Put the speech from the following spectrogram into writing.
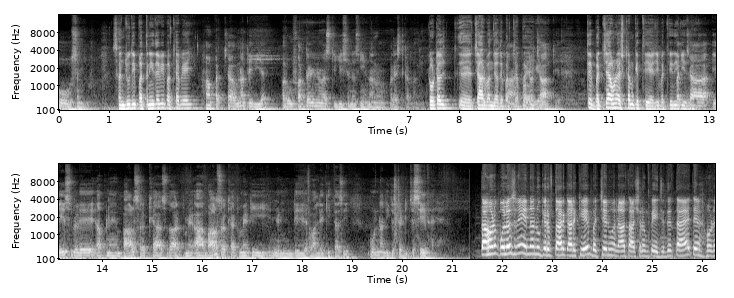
ਉਹ ਸੰਜੂ। ਸੰਜੂ ਦੀ ਪਤਨੀ ਤੇ ਵੀ ਪਰਚਾ ਪਿਆ ਜੀ? ਹਾਂ ਪਰਚਾ ਉਹਨਾਂ ਤੇ ਵੀ ਹੈ ਪਰ ਉਹ ਫਰਦਰ ਇਨਵੈਸਟੀਗੇਸ਼ਨ ਅਸੀਂ ਉਹਨਾਂ ਨੂੰ ਅਰੈਸਟ ਕਰ ਲਾਂਗੇ। ਟੋਟਲ ਚਾਰ ਬੰਦਿਆਂ ਤੇ ਪਰਚਾ ਪਾਇਆ total ਗਿਆ ਚਾਰ ਤੇ ਹੈ। ਤੇ ਬੱਚਾ ਹੁਣ ਇਸ ਟਾਈਮ ਕਿੱਥੇ ਹੈ ਜੀ? ਬੱਚੇ ਦੀ ਕੀ ਬੱਚਾ ਇਸ ਵੇਲੇ ਆਪਣੇ ਬਾਲ ਸੁਰੱਖਿਆ ਸੁਧਾਰ ਕਮੇ ਆ ਬਾਲ ਸੁਰੱਖਿਆ ਕਮੇਟੀ ਜਿਹੜੀ ਦੇ ਹਵਾਲੇ ਕੀਤਾ ਸੀ। ਉਹਨਾਂ ਦੀ ਕਸਟਡੀ 'ਚ ਸੇਫ ਹੈ। ਤਾਂ ਹੁਣ ਪੁਲਿਸ ਨੇ ਇਹਨਾਂ ਨੂੰ ਗ੍ਰਿਫਤਾਰ ਕਰਕੇ ਬੱਚੇ ਨੂੰ ਅਨਾਥ ਆਸ਼ਰਮ ਭੇਜ ਦਿੱਤਾ ਹੈ ਤੇ ਹੁਣ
